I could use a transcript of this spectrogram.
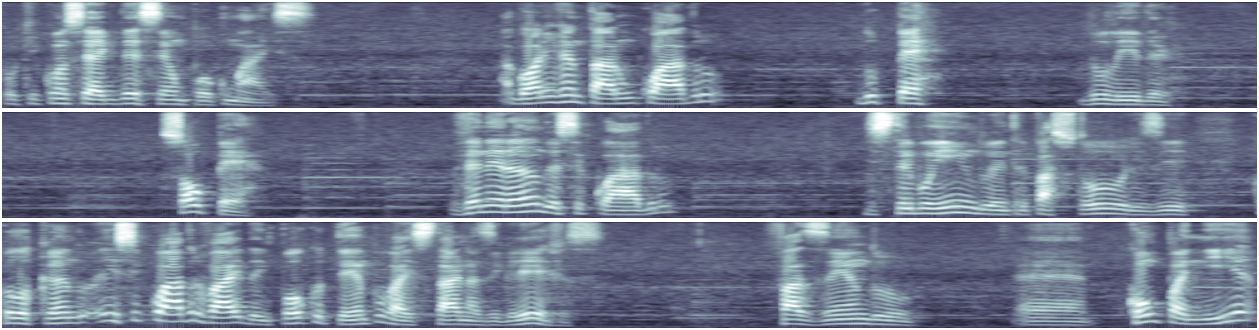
porque consegue descer um pouco mais. Agora inventaram um quadro do pé do líder. Só o pé. Venerando esse quadro, distribuindo entre pastores e colocando. Esse quadro vai, em pouco tempo, vai estar nas igrejas, fazendo é, companhia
